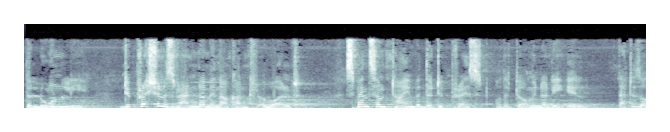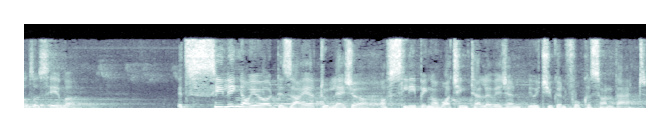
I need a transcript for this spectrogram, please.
the lonely, Depression is random in our country, world. Spend some time with the depressed or the terminally ill. That is also seva. It's ceiling your desire to leisure of sleeping or watching television, which you can focus on that.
